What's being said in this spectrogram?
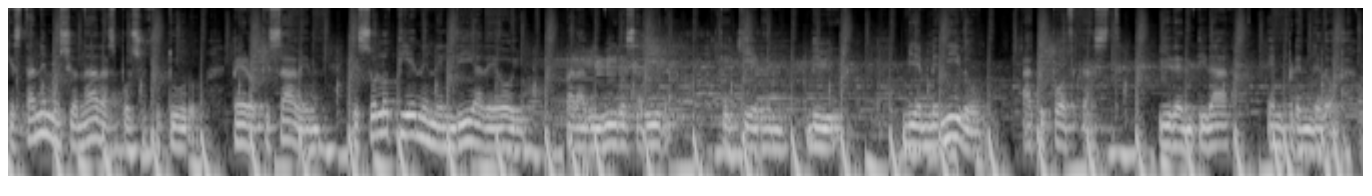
que están emocionadas por su futuro, pero que saben que solo tienen el día de hoy para vivir esa vida que quieren vivir. Bienvenido a tu podcast, Identidad Emprendedora.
